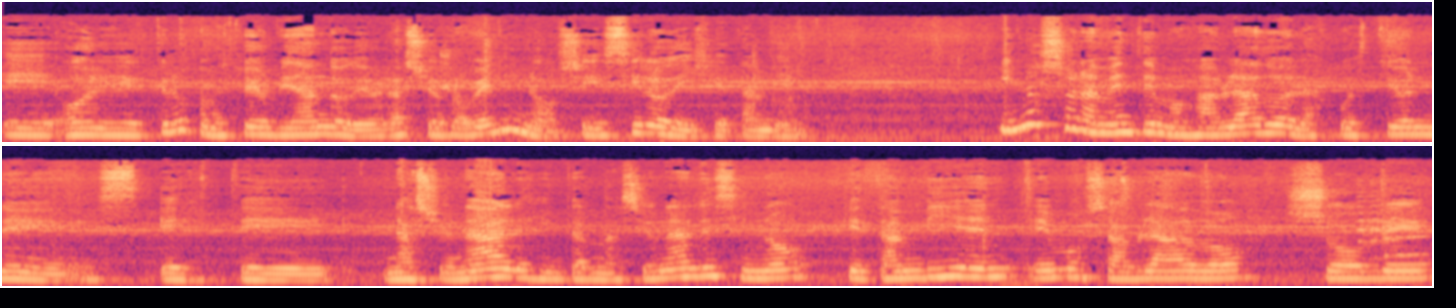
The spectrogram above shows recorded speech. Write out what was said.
eh, eh, creo que me estoy olvidando de Horacio Robelli, no, sí, sí lo dije también. Y no solamente hemos hablado de las cuestiones este, nacionales, internacionales, sino que también hemos hablado sobre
